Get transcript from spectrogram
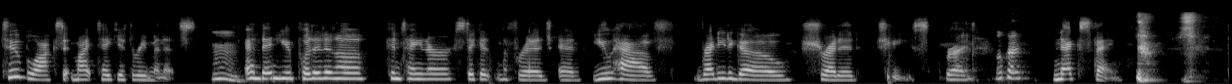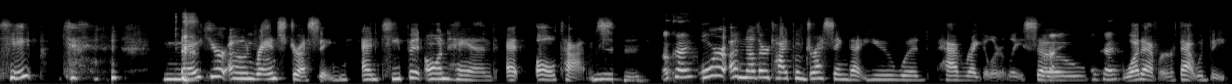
two blocks, it might take you 3 minutes. Mm. And then you put it in a container, stick it in the fridge and you have ready to go shredded cheese. Right. Okay. Next thing. keep make your own ranch dressing and keep it on hand at all times. Mhm. Okay. or another type of dressing that you would have regularly. So Okay. whatever that would be.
